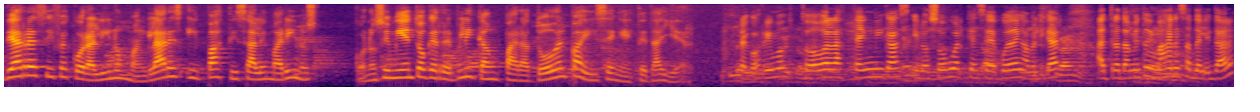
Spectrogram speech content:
de arrecifes coralinos, manglares y pastizales marinos conocimiento que replican para todo el país en este taller. Recorrimos todas las técnicas y los software que se pueden aplicar al tratamiento de imágenes satelitales,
